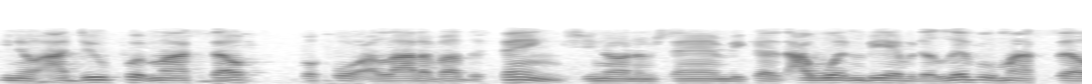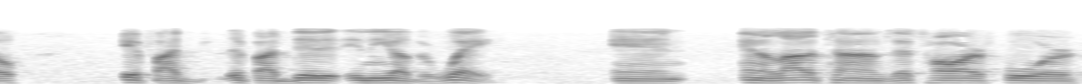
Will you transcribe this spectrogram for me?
you know, I do put myself before a lot of other things. You know what I'm saying? Because I wouldn't be able to live with myself if I if I did it any other way. And and a lot of times that's hard for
